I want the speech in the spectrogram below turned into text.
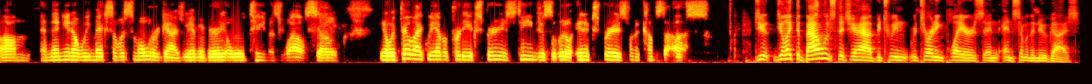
Um, and then you know we mix it with some older guys. We have a very old team as well. So you know we feel like we have a pretty experienced team, just a little inexperienced when it comes to us. Do you do you like the balance that you have between returning players and and some of the new guys?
